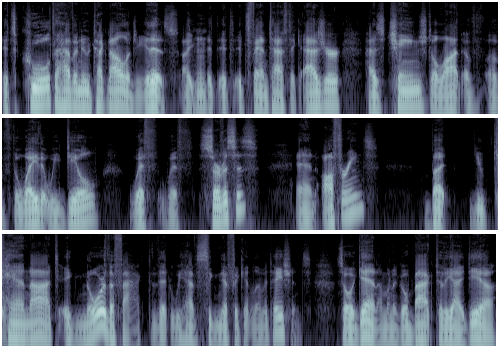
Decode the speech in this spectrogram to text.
it's cool to have a new technology. It is. I, Mhm. it, it, it's fantastic. Azure has changed a lot of, of the way that we deal with with services and offerings, but you cannot ignore the fact that we have significant limitations. So again, I'm going to go back to the idea:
